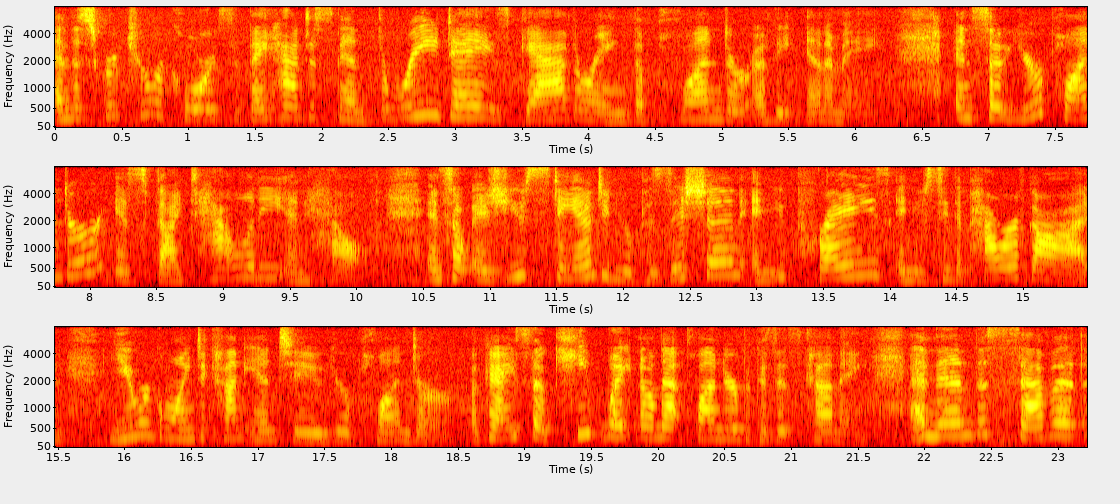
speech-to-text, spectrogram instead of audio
And the scripture records that they had to spend three days gathering the plunder of the enemy. And so your plunder is vitality and health. And so as you stand in your position and you praise and you see the power of God, you are going to come into your plunder. Okay, so keep waiting on that plunder because it's coming. And then the seventh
